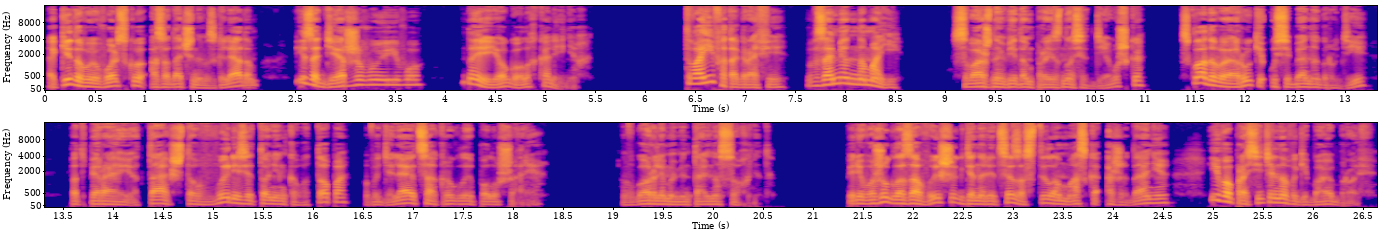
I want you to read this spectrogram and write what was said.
Окидываю Вольскую озадаченным взглядом и задерживаю его на ее голых коленях. «Твои фотографии взамен на мои», — с важным видом произносит девушка, складывая руки у себя на груди, подпирая ее так, что в вырезе тоненького топа выделяются округлые полушария. В горле моментально сохнет. Перевожу глаза выше, где на лице застыла маска ожидания, и вопросительно выгибаю бровь.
